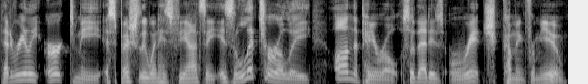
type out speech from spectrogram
That really irked me, especially when his fiancee is literally on the payroll. So that is rich coming from you.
